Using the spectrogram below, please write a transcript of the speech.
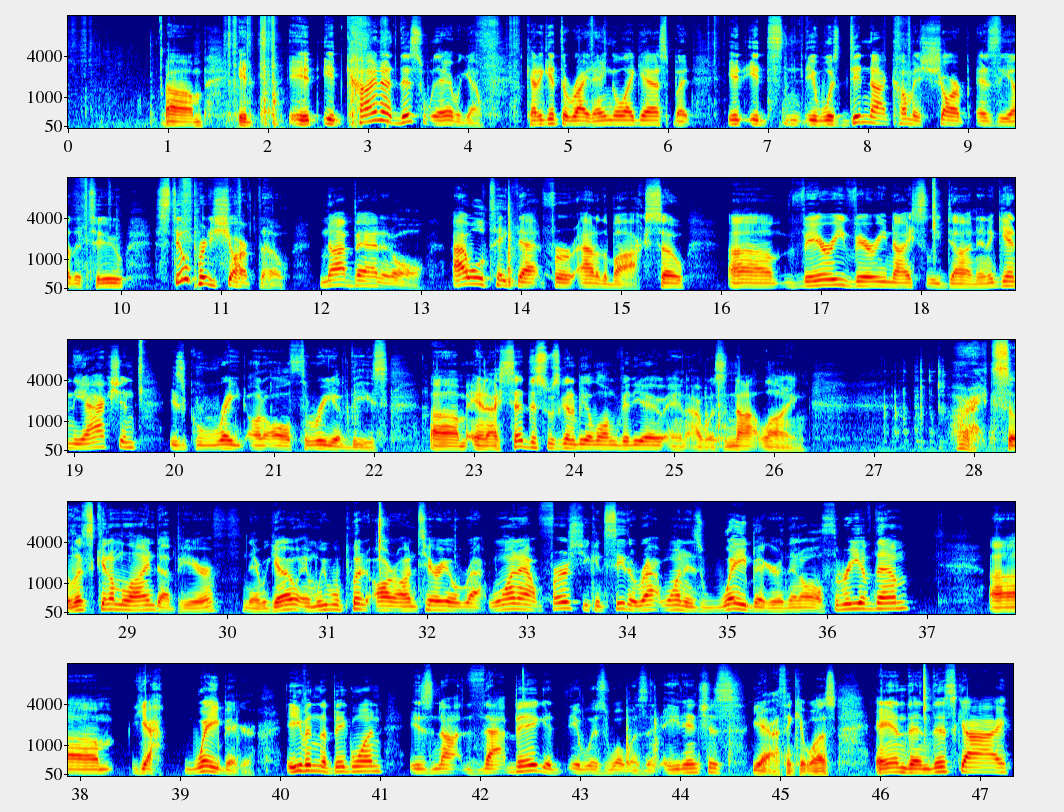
Um, it it it kind of this there we go. Got to get the right angle, I guess, but it it's it was did not come as sharp as the other two. Still pretty sharp though, not bad at all. I will take that for out of the box. So um, very very nicely done. And again, the action is great on all three of these. Um, and I said this was going to be a long video, and I was not lying. All right, so let's get them lined up here. There we go. And we will put our Ontario Rat 1 out first. You can see the Rat 1 is way bigger than all three of them. Um, yeah, way bigger. Even the big one is not that big. It, it was, what was it, 8 inches? Yeah, I think it was. And then this guy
